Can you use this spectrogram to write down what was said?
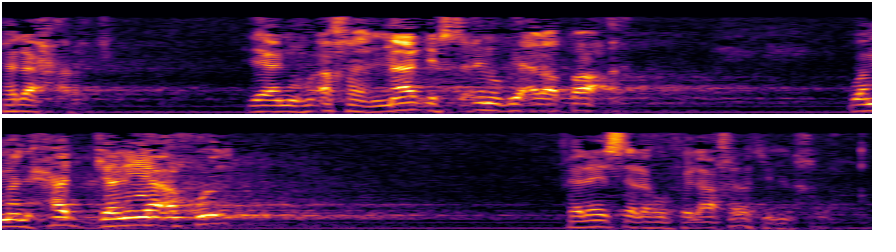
فلا حرج لأنه أخذ المال يستعين به على طاعة ومن حج ليأخذ فليس له في الآخرة من خلاق.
